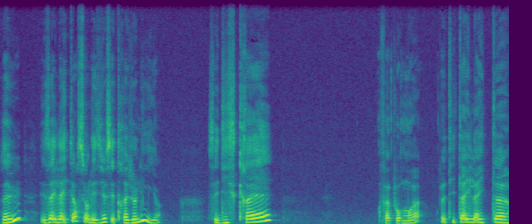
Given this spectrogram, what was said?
Vous avez vu? Les highlighters sur les yeux, c'est très joli. Hein. C'est discret. Enfin, pour moi, petit highlighter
